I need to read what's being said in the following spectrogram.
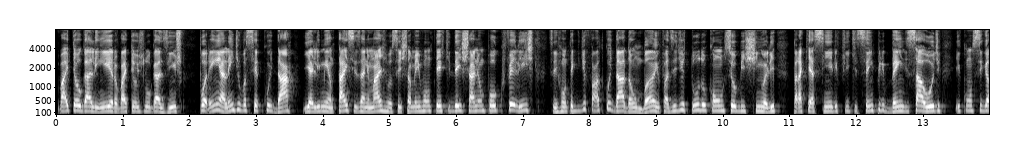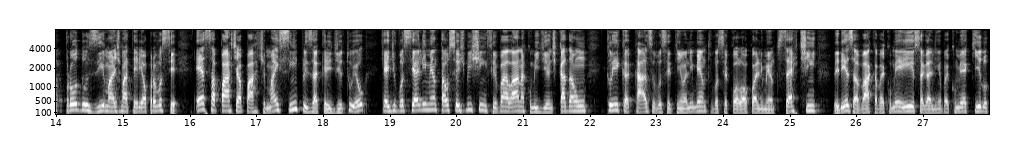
vai ter o galinheiro, vai ter os lugarzinhos Porém, além de você cuidar e alimentar esses animais, vocês também vão ter que deixar ele um pouco feliz. Vocês vão ter que de fato cuidar, dar um banho, fazer de tudo com o seu bichinho ali, para que assim ele fique sempre bem de saúde e consiga produzir mais material para você. Essa parte é a parte mais simples, acredito eu, que é de você alimentar os seus bichinhos. Você vai lá na comidinha de cada um, clica caso você tenha o um alimento, você coloca o alimento certinho, beleza? A vaca vai comer isso, a galinha vai comer aquilo,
